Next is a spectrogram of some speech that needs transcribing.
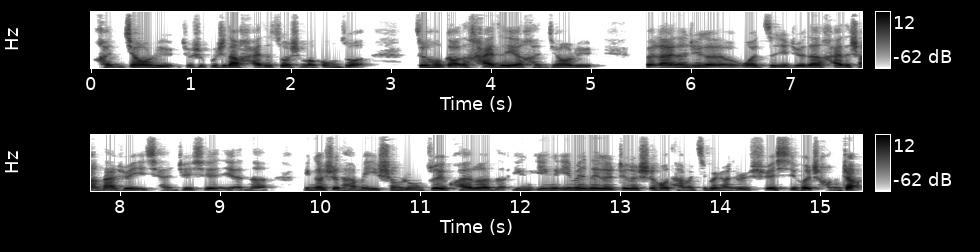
很焦虑，就是不知道孩子做什么工作，最后搞得孩子也很焦虑。本来呢，这个我自己觉得孩子上大学以前这些年呢，应该是他们一生中最快乐的，因因因为那个这个时候他们基本上就是学习和成长，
